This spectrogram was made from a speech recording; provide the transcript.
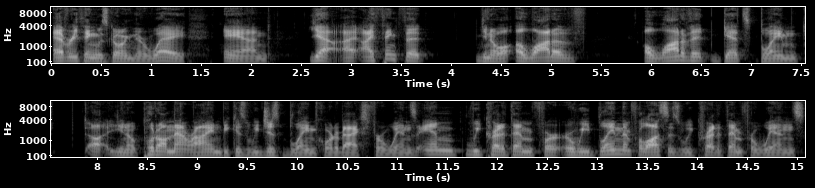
everything was going their way and yeah, I, I think that you know a lot of a lot of it gets blamed uh, you know, put on Matt Ryan because we just blame quarterbacks for wins and we credit them for, or we blame them for losses. We credit them for wins,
